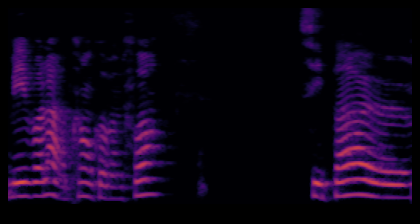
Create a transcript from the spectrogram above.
Mais voilà, après, encore une fois, c'est pas... euh,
